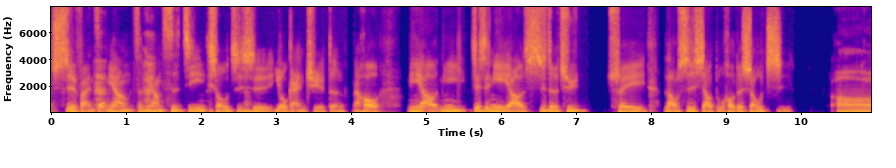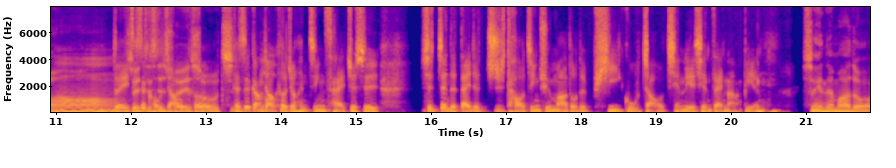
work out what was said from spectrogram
示范怎么样怎么样刺激手指是有感觉的。然后你要你就是你也要试着去吹老师消毒后的手指哦。对，就是口交课，可是肛交课就很精彩，就是是真的带着指套进去 model 的屁股找前列腺在哪边，所以那 model。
